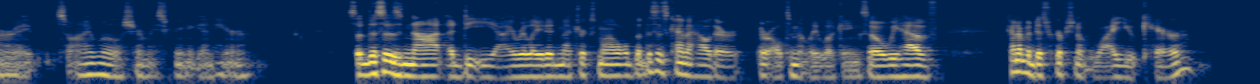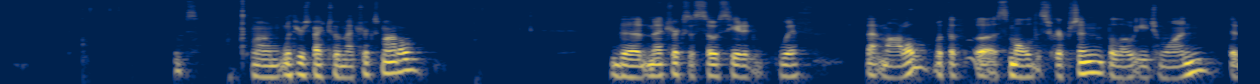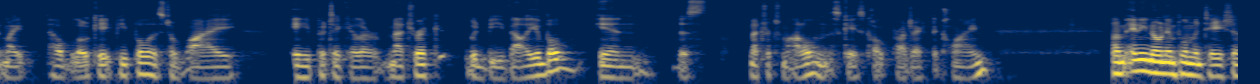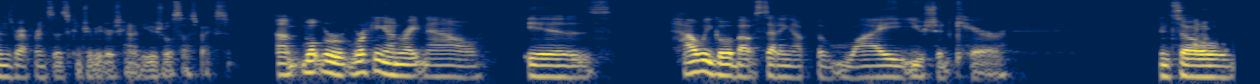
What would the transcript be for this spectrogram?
All right, so I will share my screen again here. So this is not a DEI related metrics model, but this is kind of how they're they're ultimately looking. So we have kind of a description of why you care. Oops. Um, with respect to a metrics model, the metrics associated with that model with a, a small description below each one that might help locate people as to why a particular metric would be valuable in this metrics model, in this case called project decline. Um, any known implementations, references, contributors, kind of the usual suspects. Um, what we're working on right now is how we go about setting up the why you should care. And so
